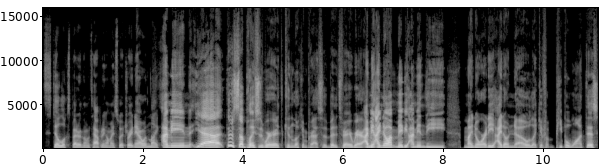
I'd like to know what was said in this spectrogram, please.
still looks better than what's happening on my Switch right now. And like, I mean, yeah, there's some places where it can look impressive, but it's very rare. I mean, I know I'm maybe I'm in the minority. I don't know, like if people want this,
